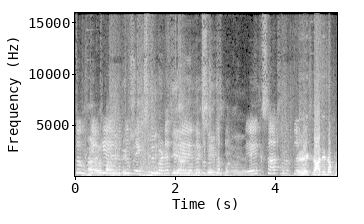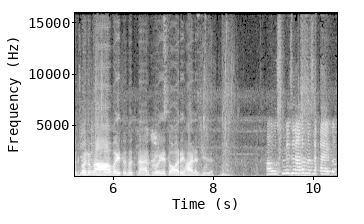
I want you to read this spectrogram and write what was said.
तो क्या किया है? मतलब एक्सपी बड़े से ले ना तो मतलब एक साथ मतलब एक साथ ही सब कुछ खोलूँगा। हाँ वही तो सोचना यार ब्रो ये तो और ही हार्ड है चीज़ है। हाँ उसमें ज़्यादा मज़ा आएगा।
